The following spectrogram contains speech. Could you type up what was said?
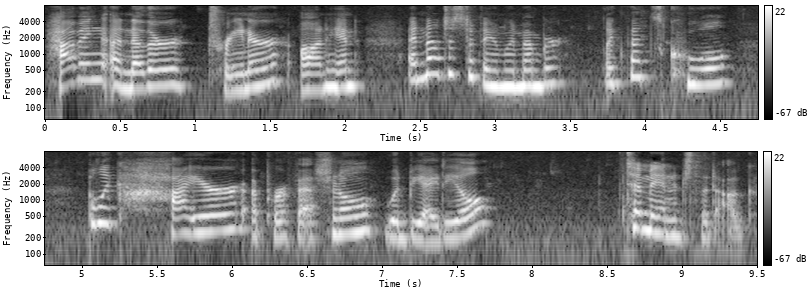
having another trainer on hand and not just a family member, like that's cool, but like hire a professional would be ideal to manage the dog,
